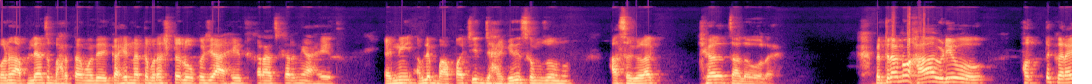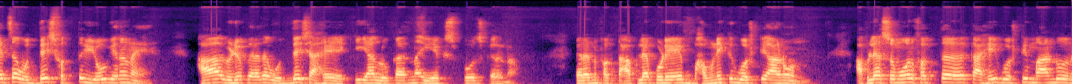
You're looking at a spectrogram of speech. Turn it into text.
पण आपल्याच भारतामध्ये काही नतभ्रष्ट लोक जे आहेत राजकारणी आहेत यांनी आपल्या बापाची जहागिरी समजून हा सगळा खेळ चालवलाय. मित्रांनो हा व्हिडिओ फक्त करायचा उद्देश फक्त योग घेणं नाही. हा व्हिडिओ करायचा उद्देश आहे की या लोकांना एक्सपोज करणं. कारण फक्त आपल्या पुढे भावनिक गोष्टी आणून आपल्यासमोर फक्त काही गोष्टी मांडून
